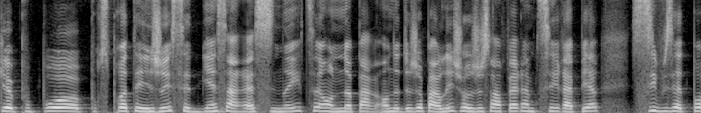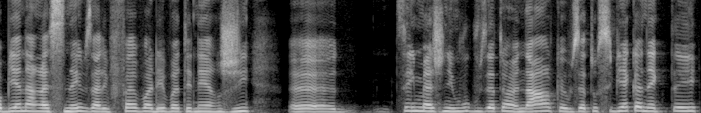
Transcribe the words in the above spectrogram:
que pour, pas, pour se protéger, c'est de bien s'enraciner. On, a par- on a déjà parlé, je vais juste en faire un petit rappel. Si vous n'êtes pas bien enraciné, vous allez vous faire voler votre énergie. Euh, Imaginez-vous que vous êtes un arbre, que vous êtes aussi bien connecté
